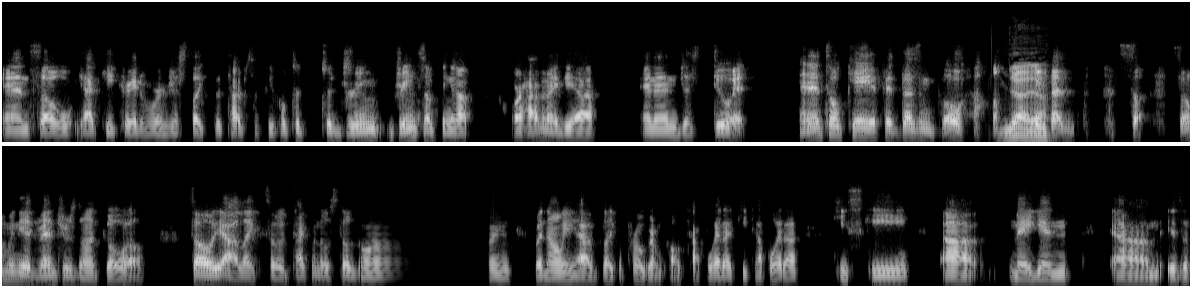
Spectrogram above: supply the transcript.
And so yeah, Key Creative, we're just like the types of people to to dream dream something up or have an idea and then just do it. And it's okay if it doesn't go well. Yeah, yeah. so so many adventures not go well so yeah, like so Taekwondo is still going, but now we have like a program called Capoeira, Key Capoeira, Key Ski. Uh, Megan um, is a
